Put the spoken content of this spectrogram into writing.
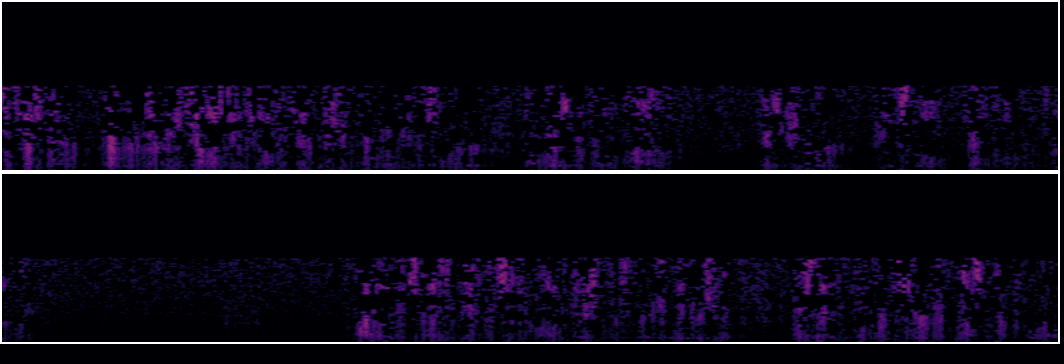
also says there, ever there is jealousy and self-examination of every disorder, the wisdom from above is pure, peaceful, gentle, and friendly. Finally, it says forgiveness is the qualification for spiritual leadership by saying, The Lord's servant must not quarrel.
